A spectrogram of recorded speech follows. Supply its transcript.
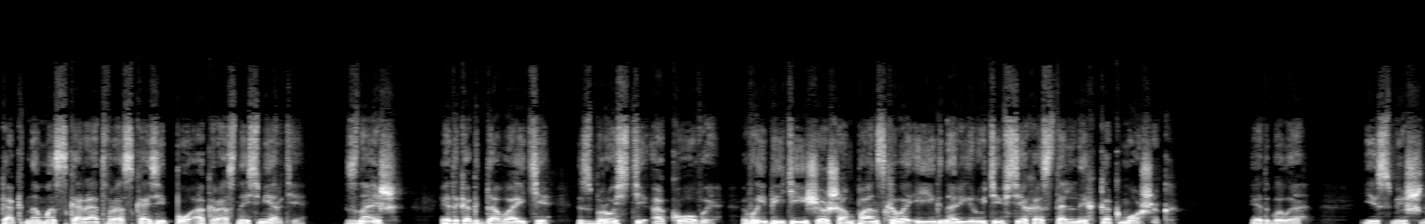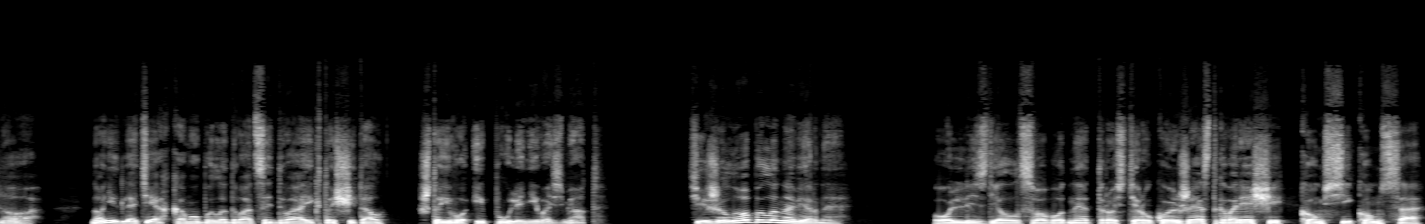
как на маскарад в рассказе По о Красной Смерти. Знаешь, это как «давайте, сбросьте оковы, выпейте еще шампанского и игнорируйте всех остальных как мошек». Это было не смешно, но не для тех, кому было 22 и кто считал, что его и пуля не возьмет. «Тяжело было, наверное», Олли сделал свободный от трости рукой жест, говорящий «комси комса».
